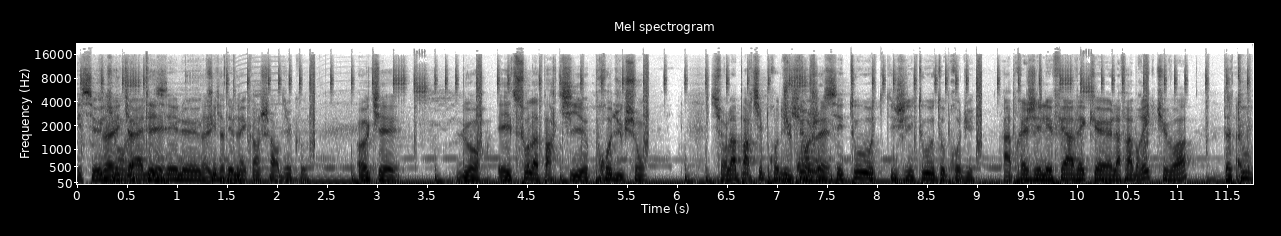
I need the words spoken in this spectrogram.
Et c'est eux qui ont capté. réalisé le clip. Deux mecs en short, du coup. Ok. Lourd. Et sur la partie euh, production, Sur la partie production, c'est tout, aut- j'ai tout autoproduit. Après, j'ai les fait avec euh, la fabrique, tu vois. t'as tout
